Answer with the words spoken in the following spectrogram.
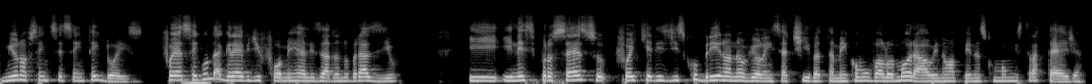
1962. Foi a segunda greve de fome realizada no Brasil e, e, nesse processo foi que eles descobriram a não violência ativa também como um valor moral e não apenas como uma estratégia.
